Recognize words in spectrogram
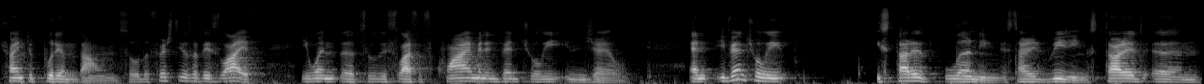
trying to put him down. So the first years of his life, he went uh, through this life of crime and eventually in jail. And eventually, he started learning, started reading, started um,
